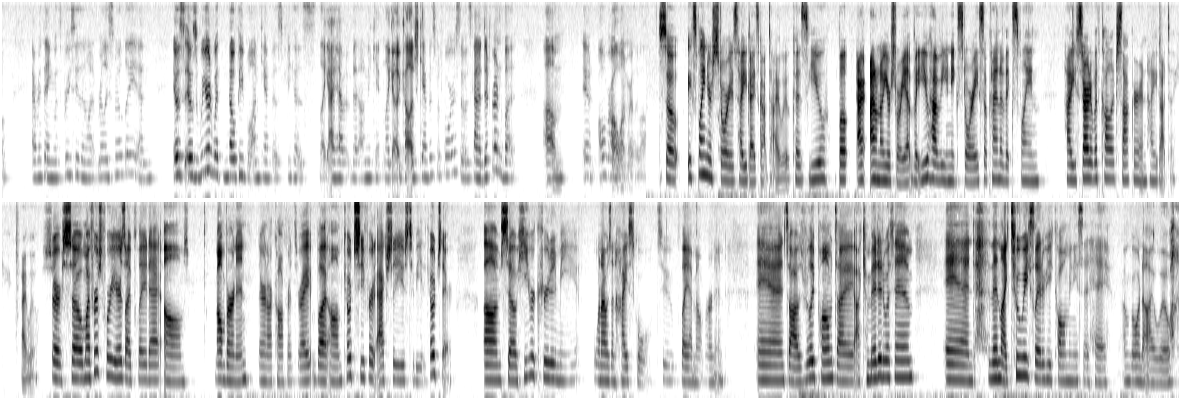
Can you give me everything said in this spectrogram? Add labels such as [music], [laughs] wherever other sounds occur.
everything with preseason went really smoothly, and it was it was weird with no people on campus because like I haven't been on a cam- like a college campus before, so it was kind of different. But um, it overall went really well. So explain your stories, how you guys got to IWU, because you both I, I don't know your story yet, but you have a unique story. So kind of explain how you started with college soccer and how you got to I will. Sure. So my first four years, I played at um, Mount Vernon. They're in our conference, right? But um, Coach Seifert actually used to be the coach there. Um, so he recruited me when I was in high school to play at Mount Vernon. And so I was really pumped. I, I committed with him. And then, like, two weeks later, he called me and he said, Hey, I'm going to IWU. [laughs]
